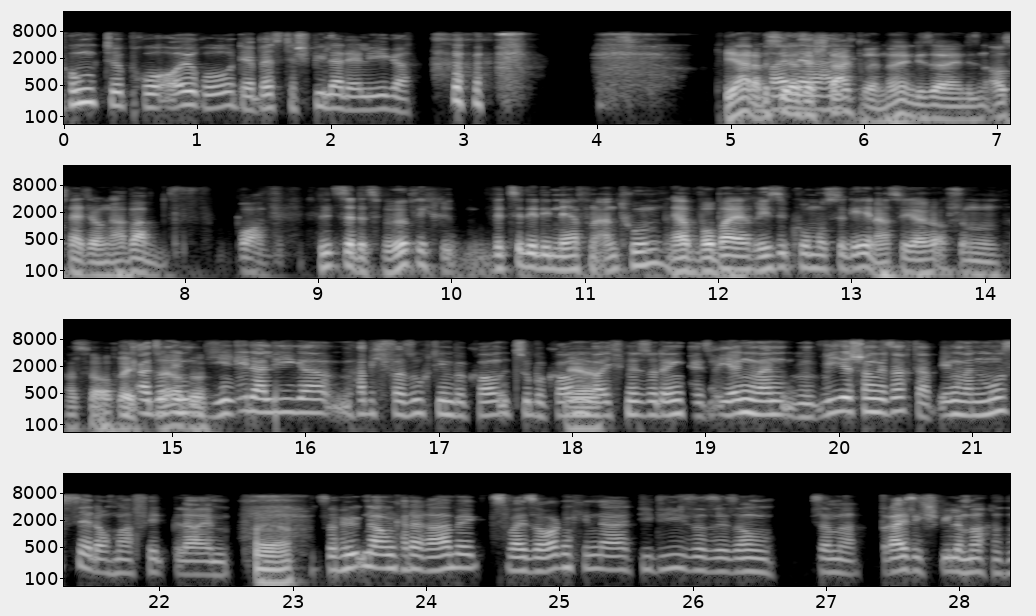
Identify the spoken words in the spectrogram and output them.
Punkte pro Euro der beste Spieler der Liga. ja, da bist Weil du ja sehr stark halt drin, ne, in, dieser, in diesen Auswertungen. Aber boah, willst du das wirklich, willst du dir die Nerven antun? Ja, wobei Risiko musst du gehen, hast du ja auch schon, hast du auch recht. Also, ne? in also jeder Liga habe ich versucht, ihn bekommen, zu bekommen, ja. weil ich mir so denke, also irgendwann, wie ihr schon gesagt habt, irgendwann muss der doch mal fit bleiben. Ja. So Hübner und Kaderabek, zwei Sorgenkinder, die diese Saison, ich sag mal, 30 Spiele machen.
